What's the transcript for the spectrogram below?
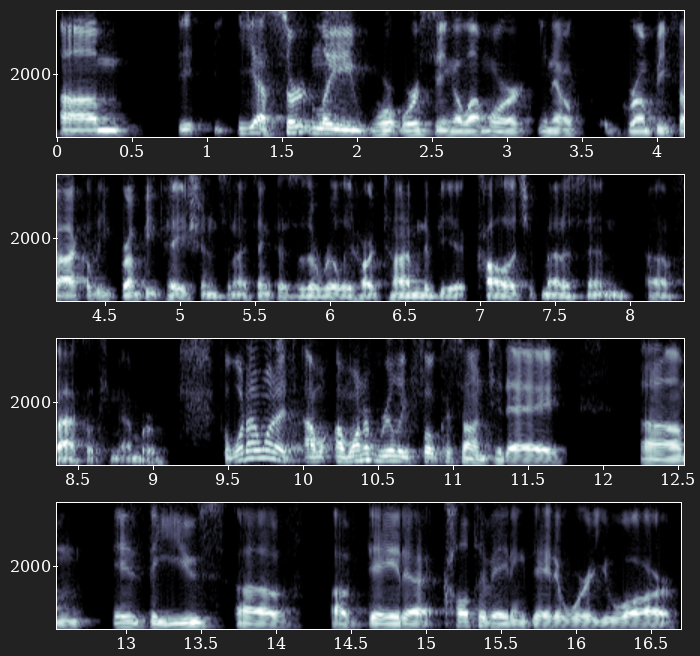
Um, it, yeah, certainly we're, we're, seeing a lot more, you know, grumpy faculty, grumpy patients, and I think this is a really hard time to be a College of Medicine uh, faculty member. But what I want to, I, I want to really focus on today um, is the use of of data, cultivating data where you are.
